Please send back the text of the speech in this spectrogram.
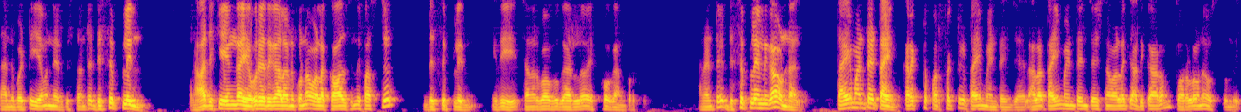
దాన్ని బట్టి ఏమని నేర్పిస్తా అంటే డిసిప్లిన్ రాజకీయంగా ఎవరు ఎదగాలనుకున్నా వాళ్ళకి కావాల్సింది ఫస్ట్ డిసిప్లిన్ ఇది చంద్రబాబు గారిలో ఎక్కువ కనపడుతుంది. అని అంటే డిసిప్లిన్గా ఉండాలి. టైం అంటే టైం కరెక్ట్ పర్ఫెక్ట్గా టైం మెయింటైన్ చేయాలి. అలా టైం మెయింటైన్ చేసిన వాళ్ళకి అధికారం త్వరలోనే వస్తుంది.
